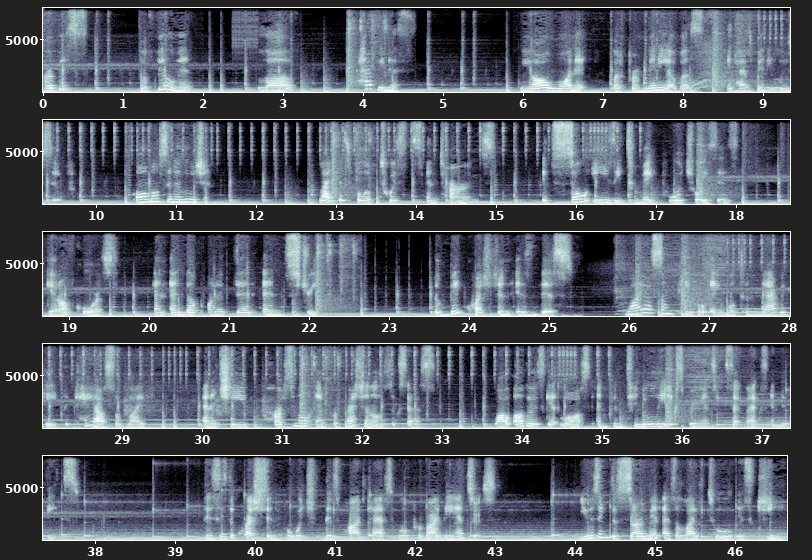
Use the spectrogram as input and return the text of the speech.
purpose, fulfillment, love, happiness. We all want it, but for many of us, it has been elusive, almost an illusion. Life is full of twists and turns. It's so easy to make poor choices, get off course, and end up on a dead end street. The big question is this why are some people able to navigate the chaos of life and achieve personal and professional success, while others get lost and continually experience setbacks and defeats? This is the question for which this podcast will provide the answers. Using discernment as a life tool is key.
